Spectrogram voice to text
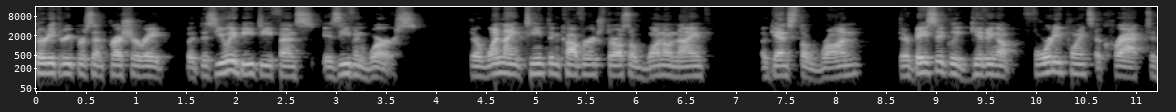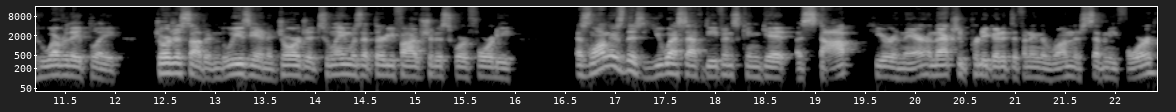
33% pressure rate, but this UAB defense is even worse. They're 119th in coverage. They're also 109th against the run. They're basically giving up 40 points a crack to whoever they play. Georgia Southern, Louisiana, Georgia. Tulane was at 35, should have scored 40. As long as this USF defense can get a stop here and there, and they're actually pretty good at defending the run, they're 74th.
